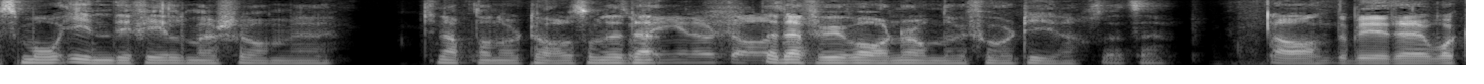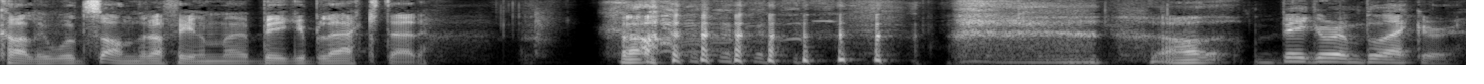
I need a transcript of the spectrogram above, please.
Små indiefilmer som knappt någon har hört talas om. Det där, det är om. därför vi varnar om dem i förtid, så att säga. Ja, det blir eh, Wacallywoods andra film, eh, Big Black där. Ja. ja, Bigger and blacker.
